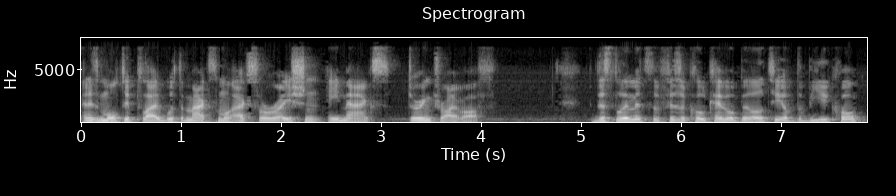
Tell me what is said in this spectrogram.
and is multiplied with the maximal acceleration Amax during drive off. This limits the physical capability of the vehicle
